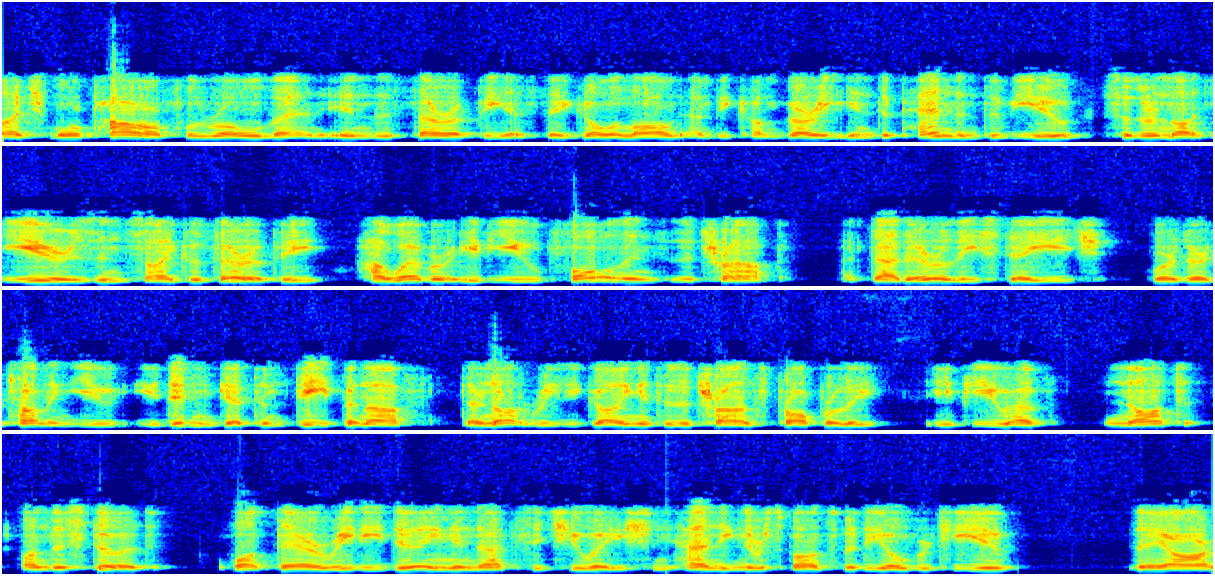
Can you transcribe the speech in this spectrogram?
much more powerful role then in the therapy as they go along and become very independent of you, so they're not years in psychotherapy. However, if you fall into the trap at that early stage where they're telling you you didn't get them deep enough, they're not really going into the trance properly, if you have not understood what they're really doing in that situation, handing the responsibility over to you, they are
